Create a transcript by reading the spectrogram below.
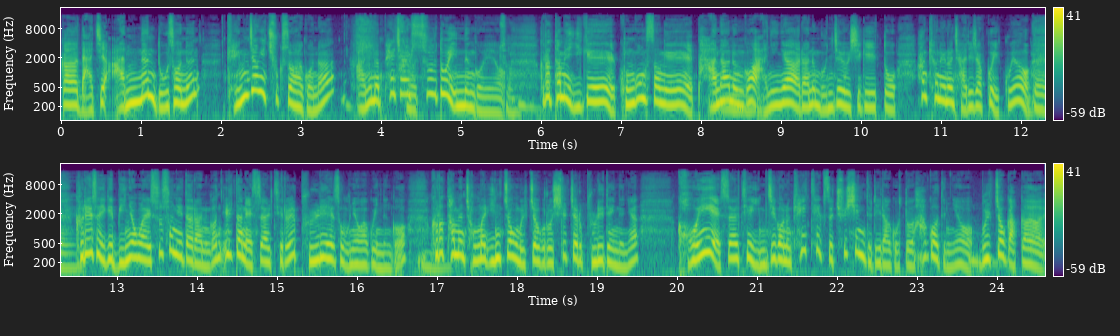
가 나지 않는 노선은 굉장히 축소하거나 아니면 폐지할 그렇죠. 수도 있는 거예요. 그렇죠. 그렇다면 이게 공공성에 반하는 음. 거 아니냐라는 문제 의식이 또 한켠에는 자리 잡고 있고요. 네. 그래서 이게 민영화의 수순이다라는 건 일단 SRT를 분리해서 운영하고 있는 거. 음. 그렇다면 정말 인적 물적으로 실제로 분리돼 있느냐? 거의 SRT의 임직원은 KTX 출신들이라고 또 하거든요. 음. 물적 아까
